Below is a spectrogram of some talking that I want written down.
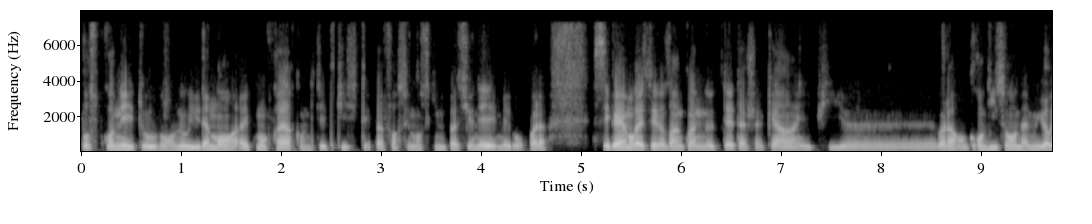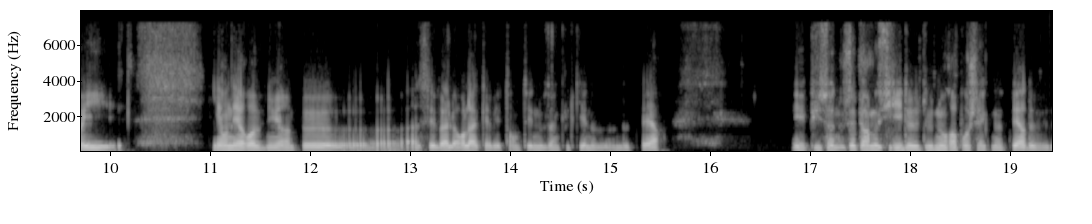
pour se promener et tout. Bon, nous, évidemment, avec mon frère, quand on était petit, c'était pas forcément ce qui nous passionnait, mais bon, voilà. C'est quand même resté dans un coin de notre tête à chacun. Et puis, voilà, en grandissant, on a mûri. Et, on est revenu un peu à ces valeurs-là qu'avait tenté de nous inculquer notre père. Et puis, ça nous a permis aussi de, nous rapprocher avec notre père, de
